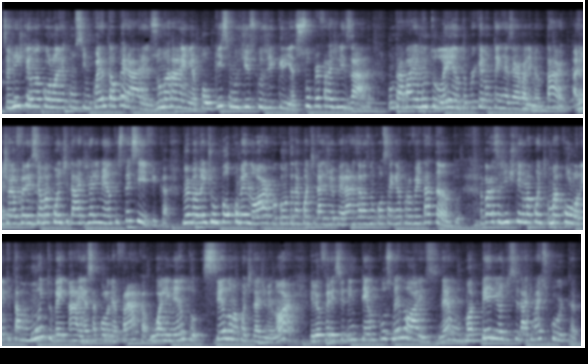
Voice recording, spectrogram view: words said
Se a gente tem uma colônia com 50 operárias, uma rainha, pouquíssimos discos de cria, super fragilizada, um trabalho muito lento porque não tem reserva alimentar, a gente vai oferecer uma quantidade de alimento específica. Normalmente um pouco menor por conta da quantidade de operários, elas não conseguem aproveitar tanto. Agora, se a gente tem uma uma colônia que está muito bem, ah, e essa colônia fraca, o alimento sendo uma quantidade menor, ele é oferecido em tempos menores, né? Uma periodicidade mais curta.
